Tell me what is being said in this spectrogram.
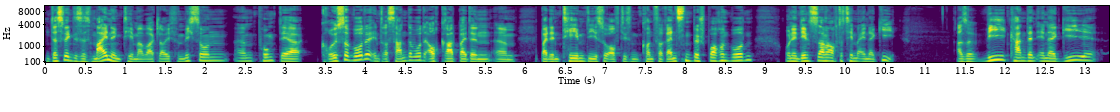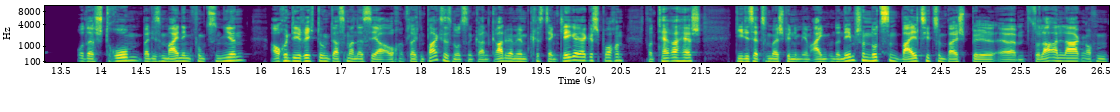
Und deswegen dieses Mining-Thema war, glaube ich, für mich so ein ähm, Punkt, der größer wurde, interessanter wurde, auch gerade bei den, ähm, bei den Themen, die so auf diesen Konferenzen besprochen wurden. Und in dem Zusammenhang auch das Thema Energie. Also wie kann denn Energie oder Strom bei diesem Mining funktionieren? Auch in die Richtung, dass man es ja auch vielleicht in Praxis nutzen kann. Gerade wir haben mit Christian Kläger ja gesprochen von TerraHash, die das ja zum Beispiel in ihrem eigenen Unternehmen schon nutzen, weil sie zum Beispiel ähm, Solaranlagen auf dem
